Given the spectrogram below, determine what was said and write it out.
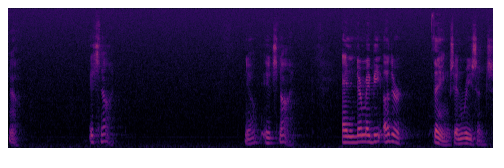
No. It's not. You know, it's not. And there may be other things and reasons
